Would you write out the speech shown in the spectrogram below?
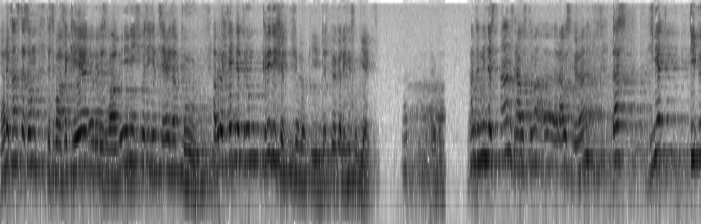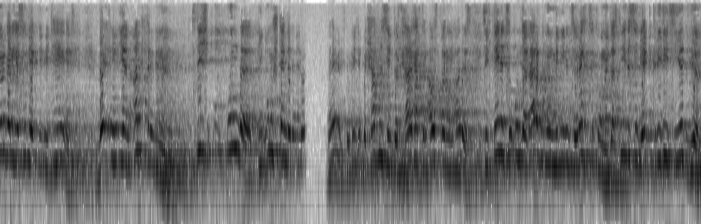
Ja, du kannst da sagen, das war verkehrt oder das war wenig, was ich erzählt habe, gut. Aber da steht nicht drum, kritische Psychologie des bürgerlichen Subjekts. Kann zumindest eins äh, raushören, dass hier die bürgerliche Subjektivität in ihren Anstrengungen, sich unter die Umstände der Welt, so wie sie beschaffen sind, durch Herrschaft und Ausbeutung und alles, sich denen zu unterwerfen und mit ihnen zurechtzukommen, dass dieses Subjekt kritisiert wird.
